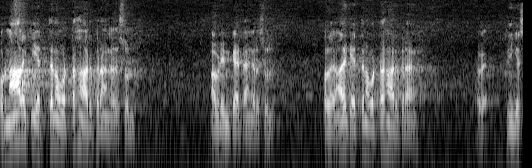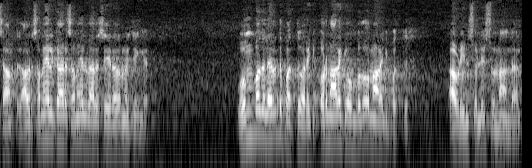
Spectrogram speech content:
ஒரு நாளைக்கு எத்தனை ஒட்டகம் இருக்கிறாங்க அதை சொல்லு அப்படின்னு கேட்டாங்க சொல். ஒரு நாளைக்கு எத்தனை ஒட்டகம் இருக்கிறாங்க நீங்க அவர் சமையல்காரர் சமையல் வேலை செய்யறவர்னு வச்சுங்க ஒன்பதுல இருந்து பத்து வரைக்கும் ஒரு நாளைக்கு ஒன்பது ஒரு நாளைக்கு பத்து அப்படின்னு சொல்லி சொன்னான் அந்த ஆள்.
